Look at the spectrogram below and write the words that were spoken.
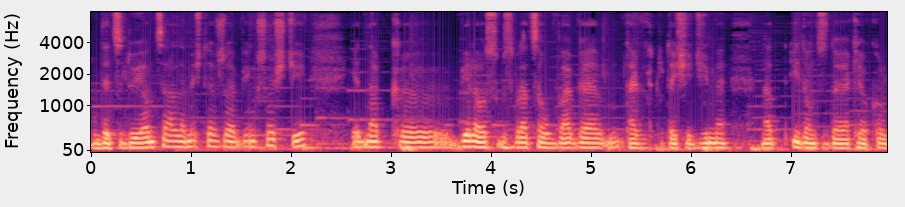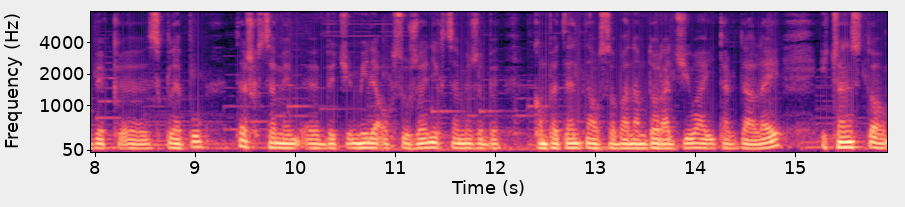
decydujący, ale myślę, że w większości jednak y, wiele osób zwraca uwagę, tak jak tutaj siedzimy, idąc do jakiegokolwiek y, sklepu, też chcemy być mile obsłużeni, chcemy, żeby kompetentna osoba nam doradziła i tak dalej. I często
